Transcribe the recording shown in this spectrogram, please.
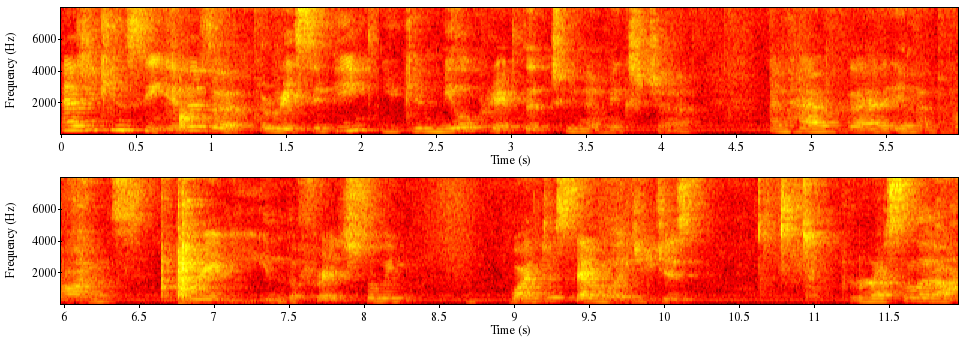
As you can see, it is a, recipe. You can meal prep the tuna mixture and have that in advance ready in the fridge. So we want your sandwich, you just rustle it up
